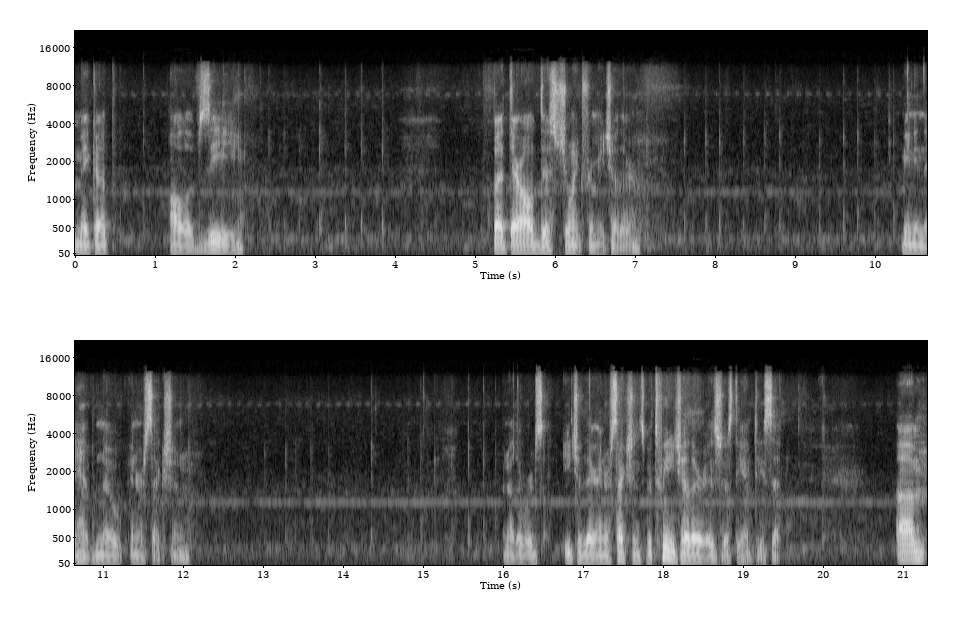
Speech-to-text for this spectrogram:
make up all of Z, but they're all disjoint from each other, meaning they have no intersection. In other words, each of their intersections between each other is just the empty set. Um,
